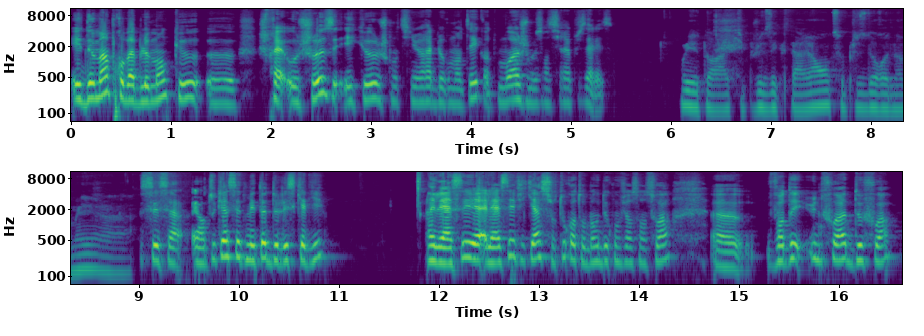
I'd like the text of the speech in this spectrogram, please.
Et demain, probablement que euh, je ferai autre chose et que je continuerai de l'augmenter quand moi, je me sentirai plus à l'aise. Oui, tu auras plus d'expérience plus de renommée. C'est ça. Et en tout cas, cette méthode de l'escalier, elle est assez, elle est assez efficace, surtout quand on manque de confiance en soi. vendez une fois, deux fois,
